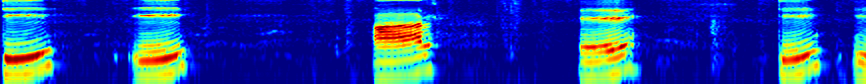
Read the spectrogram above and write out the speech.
T, E R A T E.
